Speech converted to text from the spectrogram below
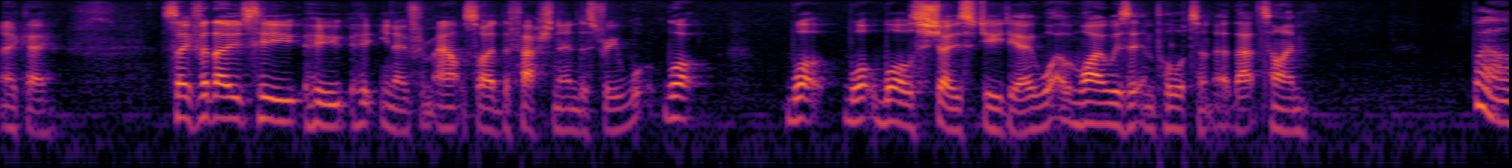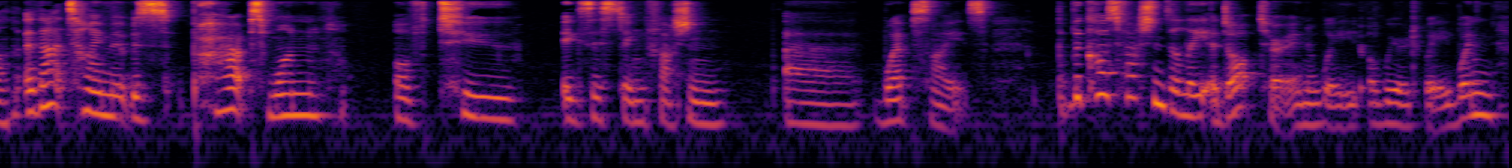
okay. So, for those who, who, who, you know, from outside the fashion industry, what, what, what, what was Show Studio? What, why was it important at that time? Well, at that time, it was perhaps one of two existing fashion uh, websites. But because fashion's a late adopter in a way, a weird way, when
